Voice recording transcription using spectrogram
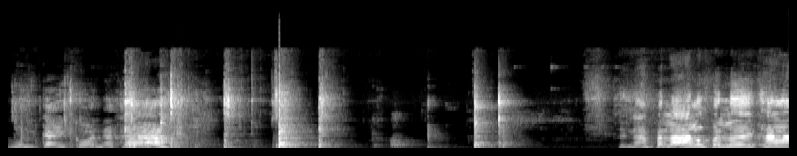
รวนไก่ก่อนนะคะใส่น้ำปลาร้าลงไปเลยค่ะ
